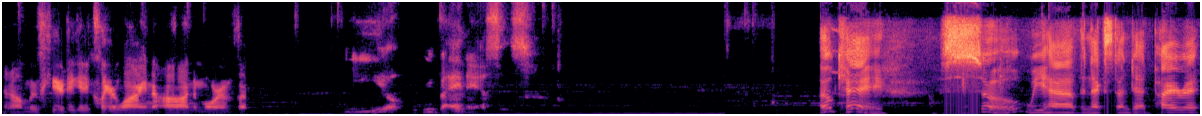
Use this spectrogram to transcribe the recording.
And I'll move here to get a clear line on more of them. Yo, we badasses. Okay, so we have the next undead pirate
